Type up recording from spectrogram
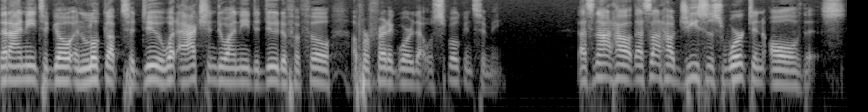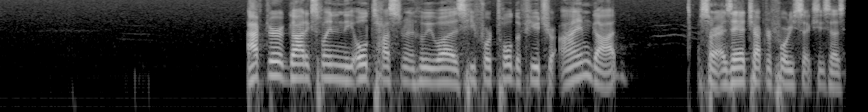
That I need to go and look up to do? What action do I need to do to fulfill a prophetic word that was spoken to me? That's not how that's not how Jesus worked in all of this. After God explained in the Old Testament who he was, he foretold the future. I am God. Sorry, Isaiah chapter 46, he says,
